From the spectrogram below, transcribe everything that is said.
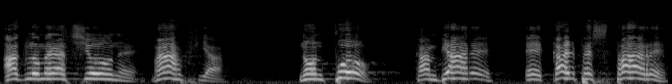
agglomerazione, mafia, non può cambiare e calpestare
